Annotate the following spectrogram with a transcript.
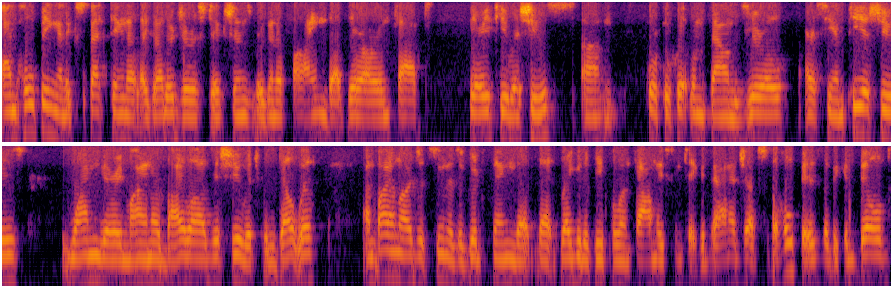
I'm hoping and expecting that, like other jurisdictions, we're going to find that there are, in fact, very few issues. Um, Port Coquitlam found zero RCMP issues, one very minor bylaws issue, which was dealt with. And by and large, it's seen as a good thing that, that regular people and families can take advantage of. So the hope is that we can build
